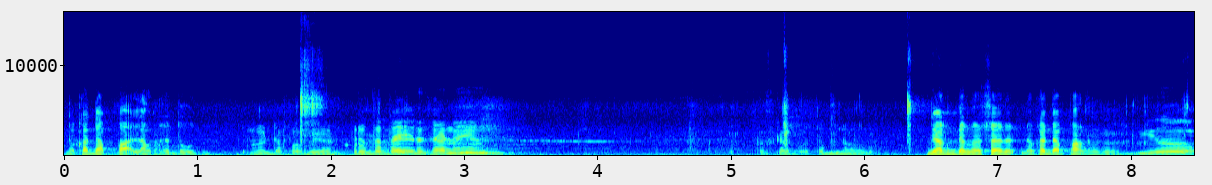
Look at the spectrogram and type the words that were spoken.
Nakadapa lang sa doon. Ano dapat ba yan? Pero tatay na sana yun. Pagkabot mo na. Niyagda nga sa nakadapa. nga. Yo,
